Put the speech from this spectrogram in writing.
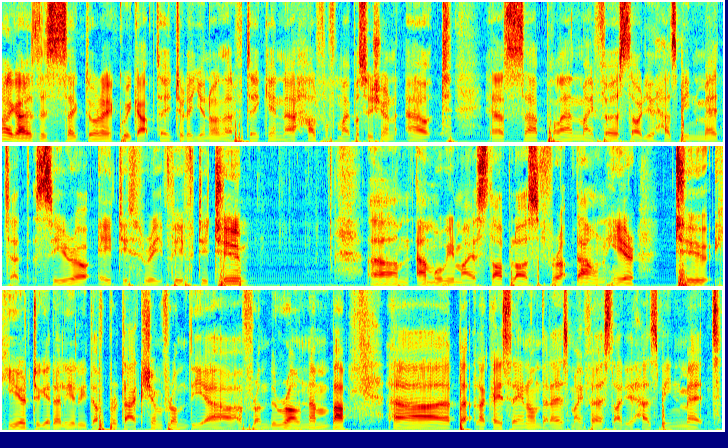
Hi guys, this is Hector. A quick update to let you know that I've taken uh, half of my position out as uh, planned. My first target has been met at 0.8352. Um, I'm moving my stop loss down here to here to get a little bit of protection from the uh, from the round number. Uh, but like I say nonetheless my first target has been met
